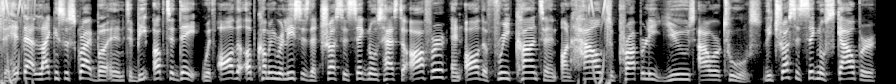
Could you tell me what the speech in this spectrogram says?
to hit that like and subscribe button to be up to date with all the upcoming releases that Trusted Signals has to offer and all the free content on how to properly use our tools. The Trusted Signals Scalper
